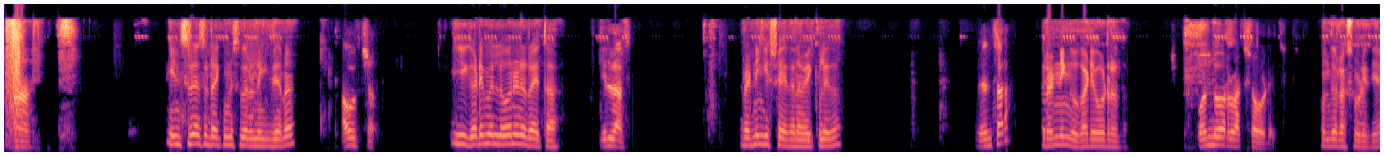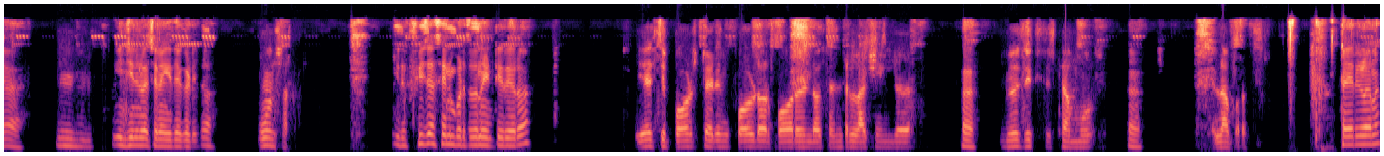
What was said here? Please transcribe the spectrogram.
ಹಾ. ಇನ್ಸೂರೆನ್ಸ್ ಡಾಕ್ಯುಮೆಂಟ್ಸ್ ಎಲ್ಲ ರನ್ನಿಂಗ್ ಇದೆಯಾ? ಹೌದು ಸರ್ ಈ ಗಾಡಿ ಮೇಲೆ ಲೋನ್ ಏನಾರ ಆಯ್ತಾ? ಇಲ್ಲ ಸರ್ ರನ್ನಿಂಗ್ ಎಷ್ಟಾಗಿದೆ ವೆಹಿಕಲ್ ಇದು? ಏನ್ ಸರ್ ರನ್ನಿಂಗ್ ಗಾಡಿ ಓಡಿರೋದು? ಒಂದೂವರೆ ಲಕ್ಷ ಓಡಿ. ಒಂದು ಲಕ್ಷ ಹೊಡಿದ್ಯಾ ಹ್ಮ್ ಹ್ಮ್. ಇಂಜಿನ್ ಎಲ್ಲ ಚೆನ್ನಾಗಿದೆ ಗಾಡಿದು? ಹ್ಞೂ ಸರ್ ಇದು ಫೀಚರ್ಸ್ ಏನು ಬರ್ತದೆ interior A C power steering four door power window central locking ಹಾ. ಮ್ಯೂಸಿಕ್ ಸಿಸ್ಟಮ್ ಹಾ. ಎಲ್ಲ ಬರುತ್ತೆ. ಟೈರ್ಗಳನ್ನ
